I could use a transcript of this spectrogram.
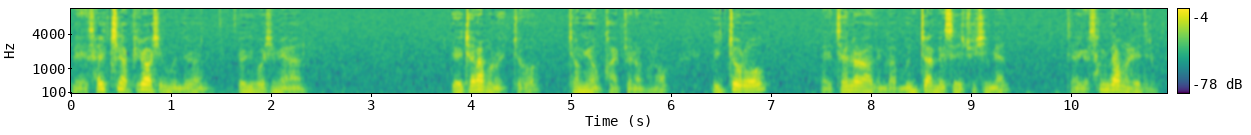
네, 설치가 필요하신 분들은 여기 보시면 여기 전화번호 있죠. 정형 가입 전화번호 이쪽으로 네, 전화라든가 문자 메시지 주시면 저희가 상담을 해드립니다.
